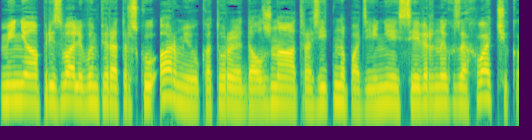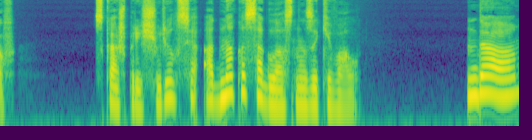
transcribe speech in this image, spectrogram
меня призвали в императорскую армию, которая должна отразить нападение северных захватчиков». Скаш прищурился, однако согласно закивал. «Да,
